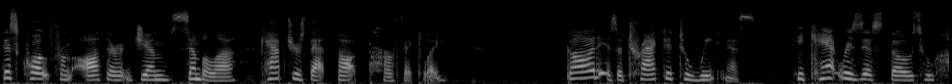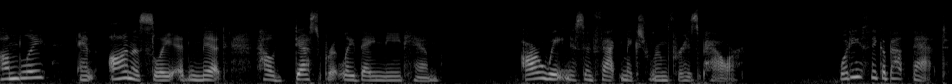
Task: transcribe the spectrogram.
This quote from author Jim Cymbala captures that thought perfectly. God is attracted to weakness. He can't resist those who humbly and honestly admit how desperately they need Him. Our weakness, in fact, makes room for His power. What do you think about that?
